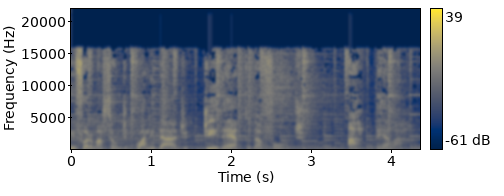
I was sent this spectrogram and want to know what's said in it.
Informação de qualidade direto da fonte. Até lá!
